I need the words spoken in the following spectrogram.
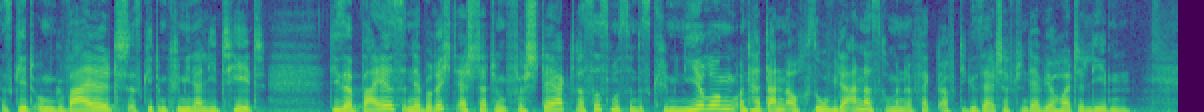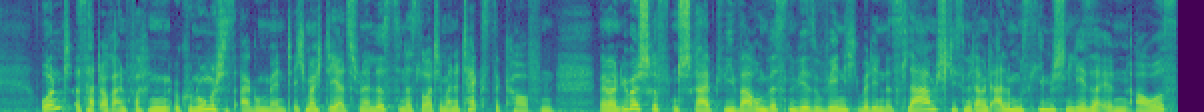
es geht um Gewalt, es geht um Kriminalität. Dieser Bias in der Berichterstattung verstärkt Rassismus und Diskriminierung und hat dann auch so wieder andersrum einen Effekt auf die Gesellschaft, in der wir heute leben. Und es hat auch einfach ein ökonomisches Argument. Ich möchte ja als Journalistin, dass Leute meine Texte kaufen. Wenn man Überschriften schreibt wie Warum wissen wir so wenig über den Islam, schließen wir damit alle muslimischen LeserInnen aus,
